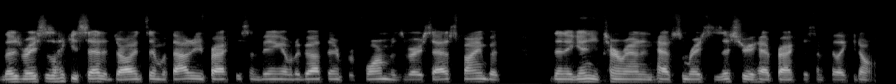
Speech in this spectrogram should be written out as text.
those races, like you said, at Darlington, without any practice and being able to go out there and perform was very satisfying. But then again, you turn around and have some races this year you had practice and feel like you don't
